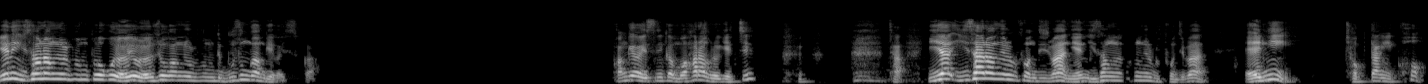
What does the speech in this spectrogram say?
얘는 이산 확률 분포고 여기 연속 확률 분포인데 무슨 관계가 있을까? 관계가 있으니까 뭐 하라 그러겠지? 자, 이하, 이산 확률 분포지만 얘는 이산 확률 분포지만 n이 적당히 커.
